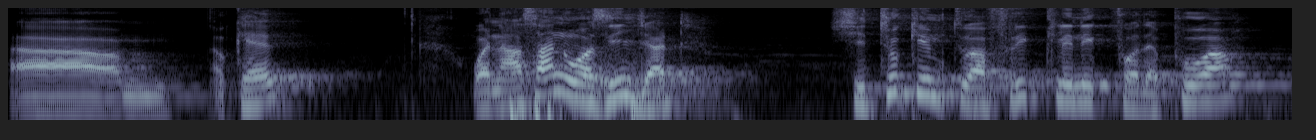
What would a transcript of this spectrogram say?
Um, okay? When our son was injured, she took him to a free clinic for the poor,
